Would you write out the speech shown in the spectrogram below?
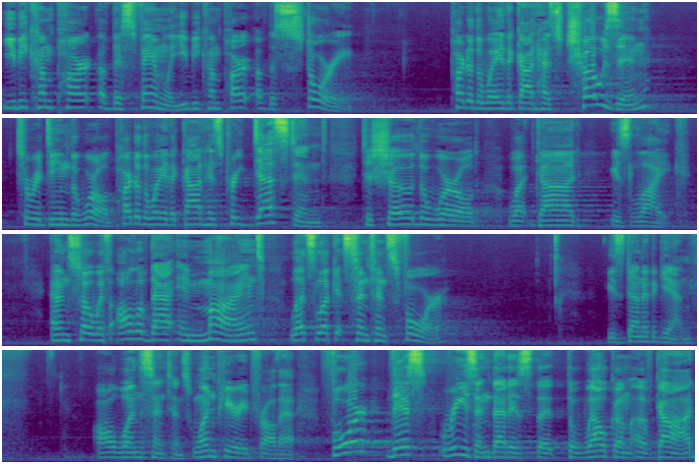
you become part of this family. You become part of the story, part of the way that God has chosen to redeem the world, part of the way that God has predestined to show the world what God is like. And so, with all of that in mind, let's look at sentence four. He's done it again. All one sentence, one period for all that. For this reason, that is the, the welcome of God,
